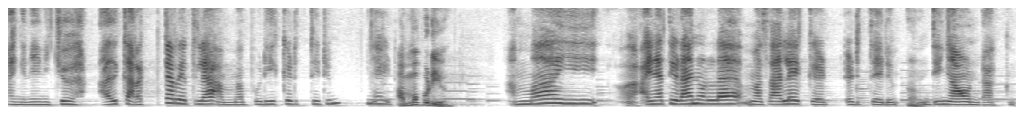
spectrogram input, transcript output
അങ്ങനെ എനിക്ക് അത് കറക്റ്റ് അറിയത്തില്ല. അമ്മ പൊടിയൊക്കെ എടുത്തിട്ടും ഞാൻ. അമ്മ പൊടിയോ അമ്മ ഈ അതിനകത്ത് ഇടാനുള്ള മസാലയൊക്കെ എട്- എടുത്തരും. എന്നിട്ട് ഞാൻ ഉണ്ടാക്കും.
